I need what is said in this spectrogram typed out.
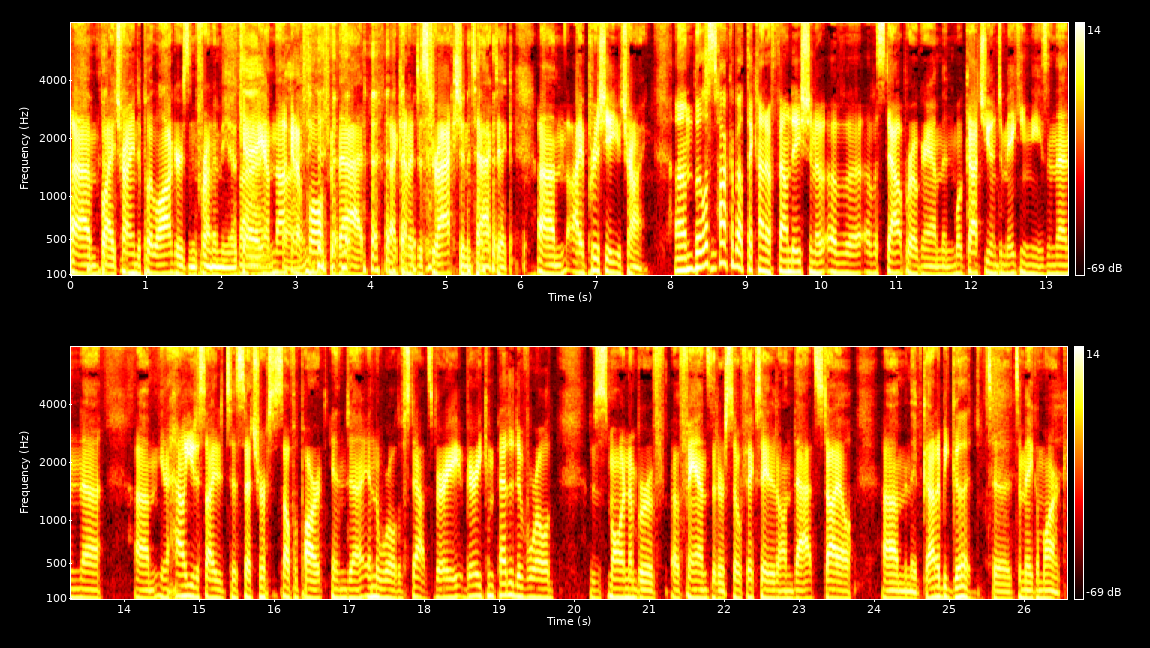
um, by trying to put lagers in front of me. Okay, Fine, I'm not going to fall for that that kind of distraction tactic. Um, I appreciate you trying. Um, but let's talk about the kind of foundation of, of, a, of a stout program and what got you into making these, and then uh, um, you know how you decided to set yourself apart in uh, in the world of stouts. Very very competitive world. There's a smaller number of, of fans that are so fixated on that style, um, and they've got to be good to to make a mark.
